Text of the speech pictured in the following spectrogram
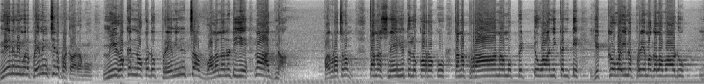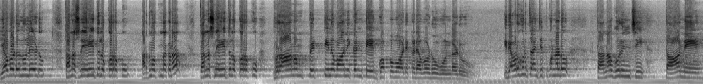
నేను మిమ్మల్ని ప్రేమించిన ప్రకారము మీరొకరినొకడు ప్రేమించవలననుటియే నా ఆజ్ఞ. పదమూడవచనం తన స్నేహితుల కొరకు తన ప్రాణము పెట్టువాని కంటే ఎక్కువైన ప్రేమ గలవాడు ఎవడును లేడు. తన స్నేహితుల కొరకు అర్థమవుతుంది అక్కడ? తన స్నేహితుల కొరకు ప్రాణం పెట్టిన వాని కంటే గొప్పవాడు ఎక్కడెవడు ఉండడు. ఇది ఎవరి గురించి ఆయన చెప్పుకున్నాడు? తన గురించి తానే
